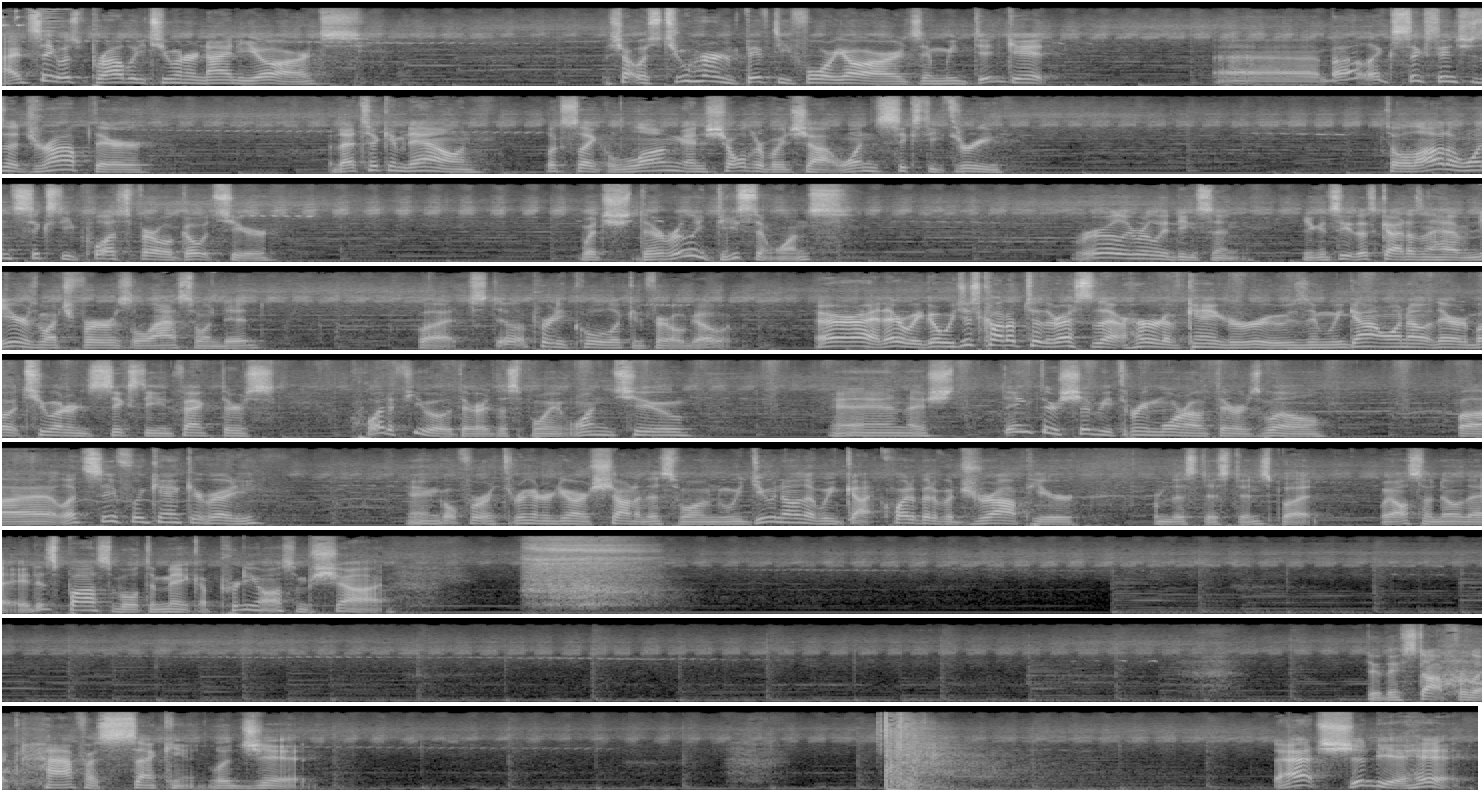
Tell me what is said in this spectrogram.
I'd say it was probably 290 yards. The shot was 254 yards, and we did get uh, about like six inches of drop there. But that took him down. Looks like lung and shoulder blade shot 163. So a lot of 160 plus feral goats here. Which, they're really decent ones. Really, really decent. You can see this guy doesn't have near as much fur as the last one did. But still a pretty cool looking feral goat. Alright, there we go. We just caught up to the rest of that herd of kangaroos, and we got one out there at about 260. In fact, there's quite a few out there at this point. One, two, and I think there should be three more out there as well. But let's see if we can't get ready and go for a 300 yard shot on this one. We do know that we got quite a bit of a drop here from this distance, but we also know that it is possible to make a pretty awesome shot. Dude, they stopped for like half a second, legit. That should be a hit.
